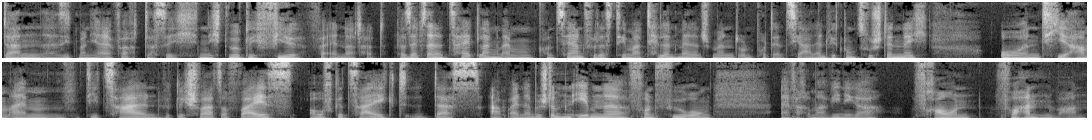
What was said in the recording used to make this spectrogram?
dann äh, sieht man hier einfach, dass sich nicht wirklich viel verändert hat. Ich war selbst eine Zeit lang in einem Konzern für das Thema Talentmanagement und Potenzialentwicklung zuständig. Und hier haben einem die Zahlen wirklich schwarz auf weiß aufgezeigt, dass ab einer bestimmten Ebene von Führung einfach immer weniger Frauen vorhanden waren.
